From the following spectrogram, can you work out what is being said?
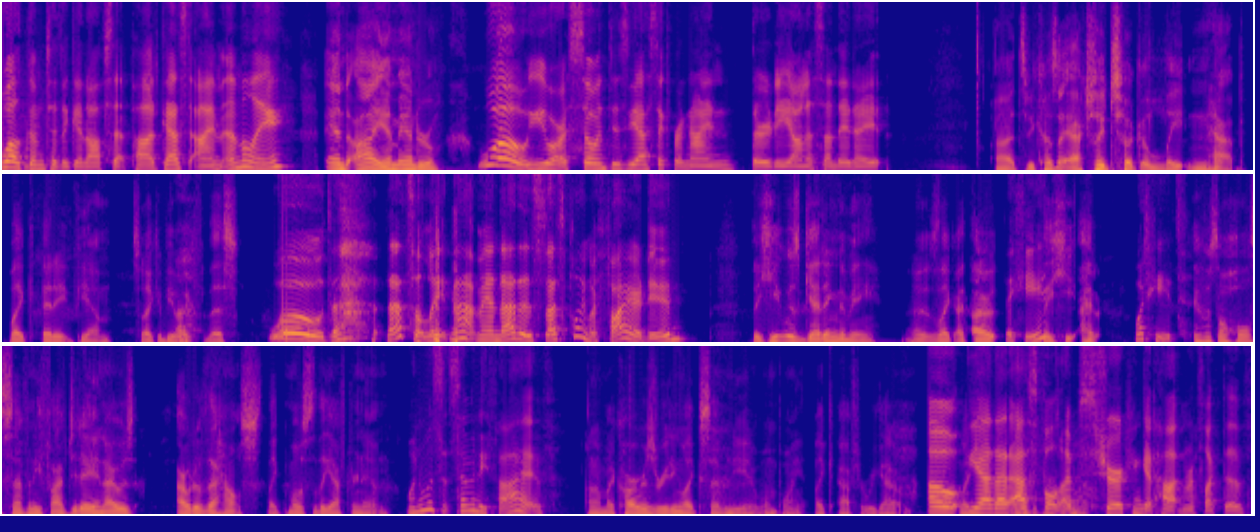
Welcome to the Get Offset podcast. I'm Emily. And I am Andrew. Whoa, you are so enthusiastic for 9:30 on a Sunday night. Uh, it's because I actually took a late nap, like at 8 p.m., so I could be awake Uh, for this. Whoa, that that's a late nap, man. That is that's playing with fire, dude. The heat was getting to me. It was like I thought The heat? the heat. I, what heat? it was a whole 75 today, and I was out of the house like most of the afternoon. When was it 75? Uh, my car was reading like 78 at one point, like after we got out. Oh, Like, yeah, that out of the asphalt I'm sure can get hot and reflective.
